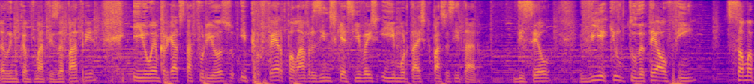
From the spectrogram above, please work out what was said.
ali no Campo de Mártires da Pátria, e o empregado está furioso e profere palavras inesquecíveis e imortais que passo a citar. Disse ele: Vi aquilo tudo até ao fim. Só, ma-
